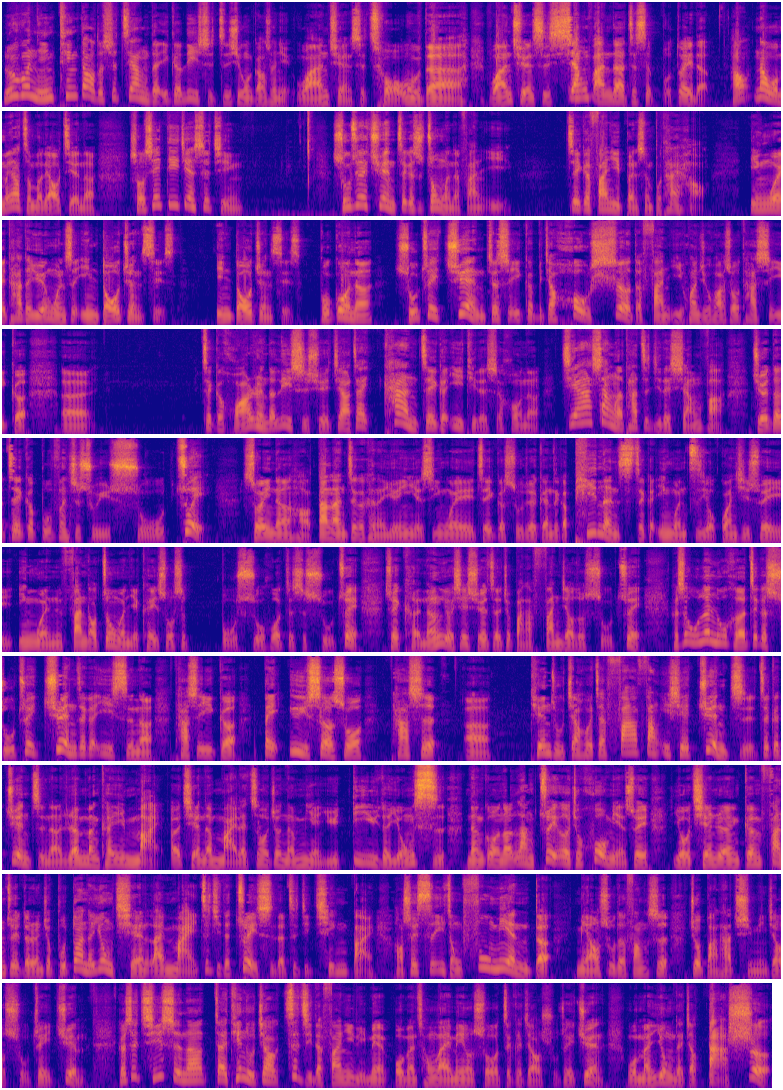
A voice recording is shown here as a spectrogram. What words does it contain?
如果您听到的是这样的一个历史资讯，我告诉你，完全是错误的，完全是相反的，这是不对的。好，那我们要怎么了解呢？首先，第一件事情，赎罪券这个是中文的翻译。这个翻译本身不太好，因为它的原文是 indulgences，indulgences。不过呢，赎罪券这是一个比较后设的翻译。换句话说，它是一个呃，这个华人的历史学家在看这个议题的时候呢，加上了他自己的想法，觉得这个部分是属于赎罪。所以呢，好，当然这个可能原因也是因为这个赎罪跟这个 penance 这个英文字有关系，所以英文翻到中文也可以说是。补赎或者是赎罪，所以可能有些学者就把它翻叫做赎罪。可是无论如何，这个赎罪券这个意思呢，它是一个被预设说它是呃。天主教会在发放一些卷子，这个卷子呢，人们可以买，而且呢，买了之后就能免于地狱的永死，能够呢让罪恶就豁免，所以有钱人跟犯罪的人就不断的用钱来买自己的罪，使得自己清白。好，所以是一种负面的描述的方式，就把它取名叫赎罪券。可是其实呢，在天主教自己的翻译里面，我们从来没有说这个叫赎罪券，我们用的叫大赦。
